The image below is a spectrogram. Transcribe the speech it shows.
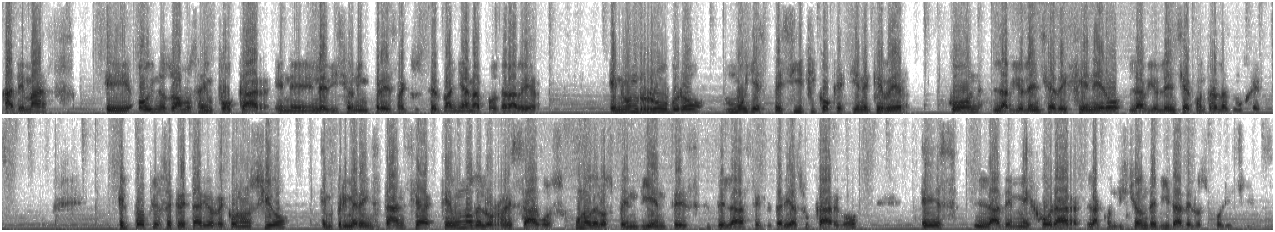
Además, eh, hoy nos vamos a enfocar en, la edición impresa que usted mañana podrá ver, en un rubro muy específico que tiene que ver con la violencia de género, la violencia contra las mujeres. El propio secretario reconoció en primera instancia que uno de los rezagos, uno de los pendientes de la Secretaría a su cargo es la de mejorar la condición de vida de los policías.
